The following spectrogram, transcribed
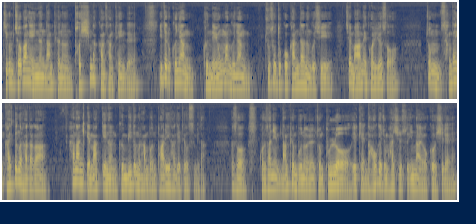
지금 저 방에 있는 남편은 더 심각한 상태인데 이대로 그냥 그 내용만 그냥 주소 듣고 간다는 것이 제 마음에 걸려서 좀 상당히 갈등을 하다가 하나님께 맡기는 그 믿음을 한번 발휘하게 되었습니다. 그래서 권사님 남편분을 좀 불러 이렇게 나오게 좀 하실 수 있나요? 거실에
